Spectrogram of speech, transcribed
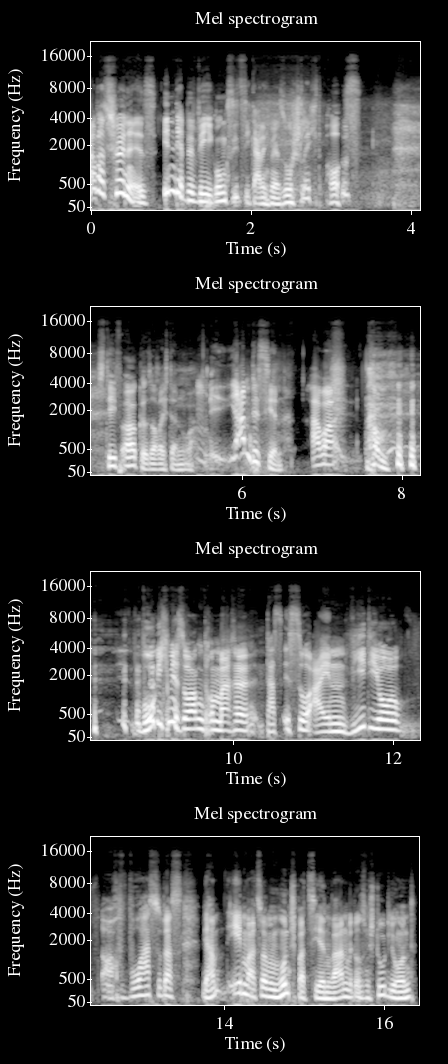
Aber das Schöne ist, in der Bewegung sieht sie gar nicht mehr so schlecht aus. Steve Urkel, sage ich da nur. Ja, ein bisschen. Aber komm, wo ich mir Sorgen drum mache, das ist so ein Video. Ach, wo hast du das? Wir haben eben, als wir mit dem Hund spazieren waren, mit unserem Studiohund,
